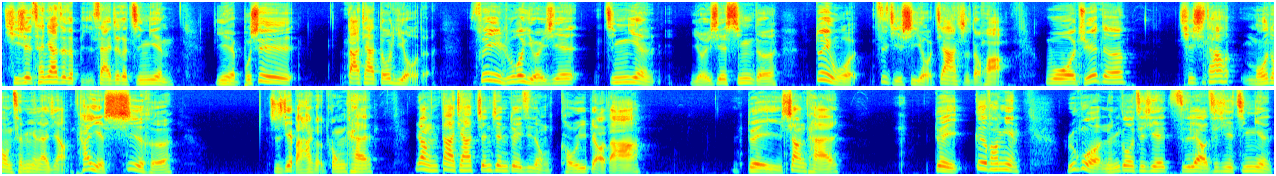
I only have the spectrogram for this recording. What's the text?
其实参加这个比赛这个经验也不是大家都有的，所以如果有一些经验、有一些心得，对我自己是有价值的话，我觉得其实它某种层面来讲，它也适合直接把它给公开，让大家真正对这种口语表达、对上台、对各方面，如果能够这些资料、这些经验。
